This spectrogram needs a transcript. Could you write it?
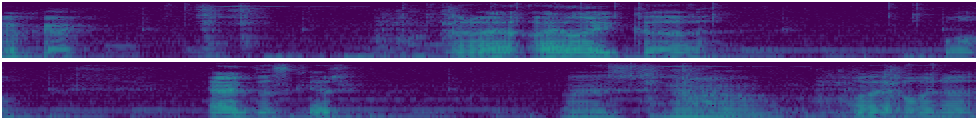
Okay. And I I like uh. Well, I like this kid. No. Why why not?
